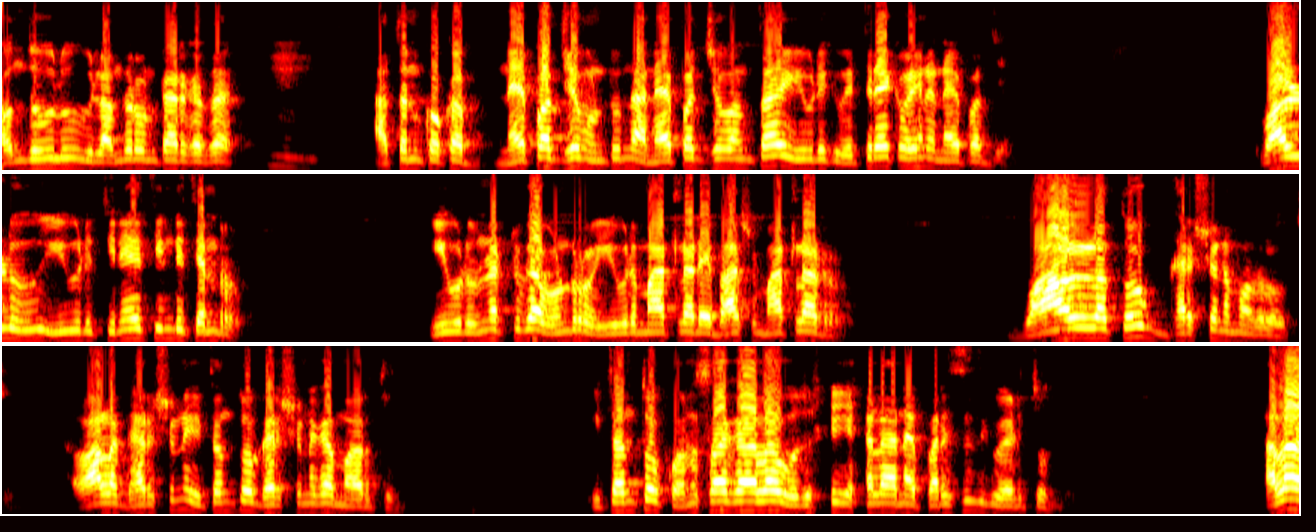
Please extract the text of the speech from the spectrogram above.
బంధువులు వీళ్ళందరూ ఉంటారు కదా. అతనికి ఒక నేపథ్యం ఉంటుంది. ఆ నేపథ్యం అంతా ఈవిడికి వ్యతిరేకమైన నేపథ్యం. వాళ్ళు ఈవిడ తినే తిండి తినరు. ఈవిడ ఉన్నట్టుగా ఉండరు. ఈవిడ మాట్లాడే భాష మాట్లాడరు. వాళ్ళతో ఘర్షణ మొదలవుతుంది. వాళ్ళ ఘర్షణ ఇతంతో ఘర్షణగా మారుతుంది. ఇతంతో కొనసాగాల వదిలేయాలా అనే పరిస్థితికి వెడుతుంది అలా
